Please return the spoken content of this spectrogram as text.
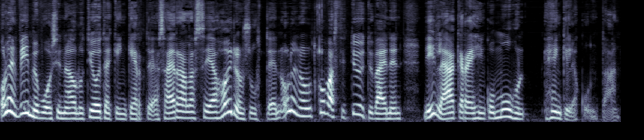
Olen viime vuosina ollut joitakin kertoja sairaalassa ja hoidon suhteen olen ollut kovasti tyytyväinen niin lääkäreihin kuin muuhun henkilökuntaan.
